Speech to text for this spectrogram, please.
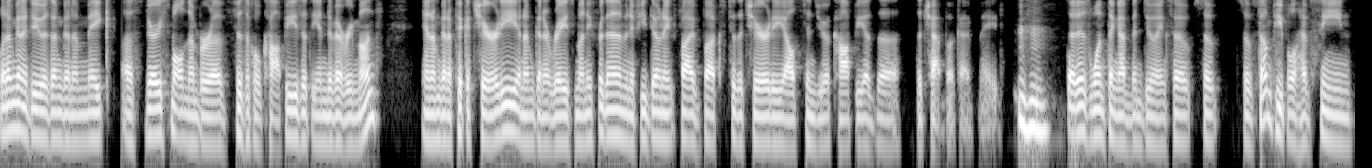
What I'm going to do is I'm going to make a very small number of physical copies at the end of every month, and I'm going to pick a charity and I'm going to raise money for them. And if you donate five bucks to the charity, I'll send you a copy of the the chapbook I've made." hmm that is one thing I've been doing. So so so some people have seen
